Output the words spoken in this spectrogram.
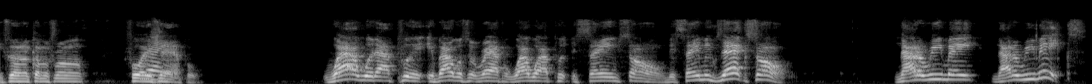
You feel where I'm coming from? For right. example, why would I put if I was a rapper? Why would I put the same song, the same exact song, not a remake, not a remix,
